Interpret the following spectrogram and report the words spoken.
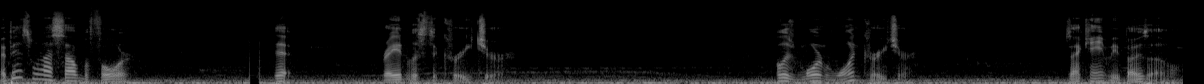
Maybe that's what I saw before. That red was the creature. Oh, there's more than one creature. That can't be both of them.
